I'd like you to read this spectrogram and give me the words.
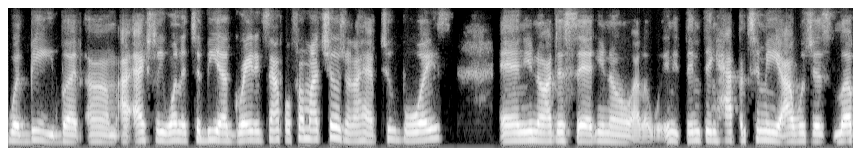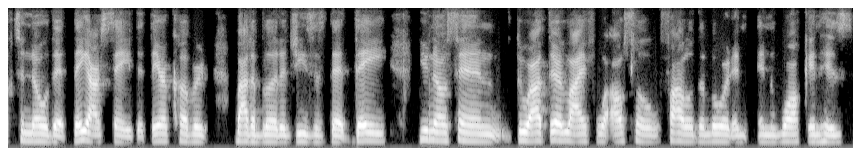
would be. But um, I actually wanted to be a great example for my children. I have two boys, and you know, I just said, you know, anything, happened to me, I would just love to know that they are saved, that they are covered by the blood of Jesus, that they, you know, saying throughout their life will also follow the Lord and, and walk in His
